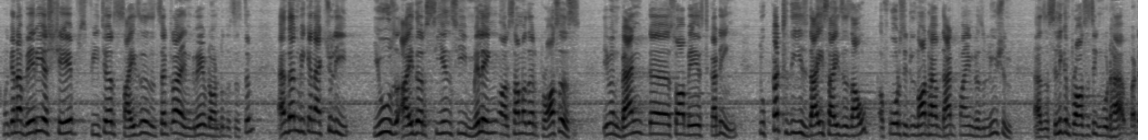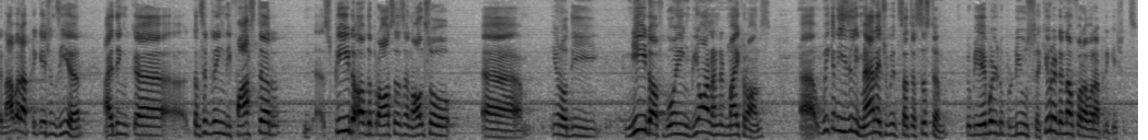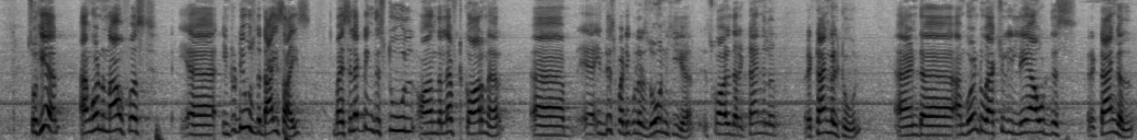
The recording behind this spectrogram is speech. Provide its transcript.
we can have various shapes, features, sizes etcetera engraved onto the system and then we can actually use either CNC milling or some other process even band uh, saw based cutting to cut these die sizes out. Of course, it will not have that fine resolution as a silicon processing would have, but in our applications here I think uh, considering the faster speed of the process and also uh, you know the need of going beyond 100 microns, uh, we can easily manage with such a system to be able to produce accurate enough for our applications. So, here I am going to now first uh, introduce the die size by selecting this tool on the left corner uh, in this particular zone here it is called the rectangular rectangle tool and uh, I am going to actually lay out this rectangle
